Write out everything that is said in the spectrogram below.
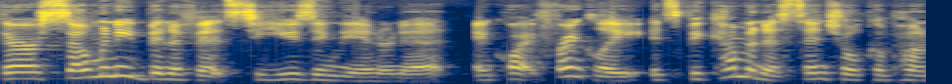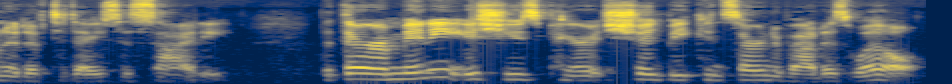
There are so many benefits to using the internet, and quite frankly, it's become an essential component of today's society. But there are many issues parents should be concerned about as well.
